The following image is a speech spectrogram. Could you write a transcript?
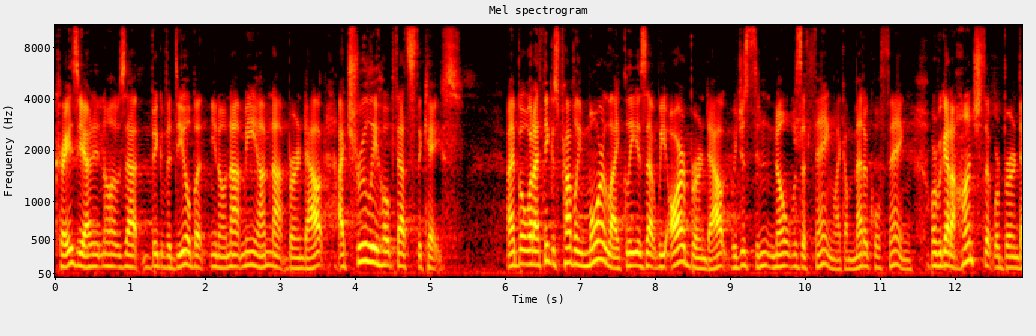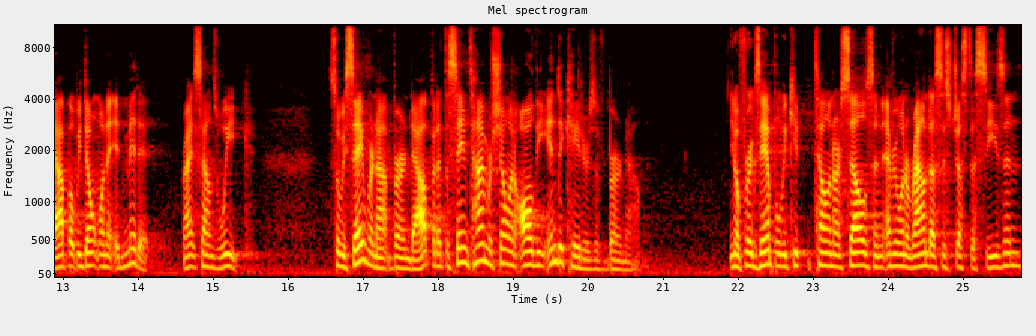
crazy. I didn't know it was that big of a deal, but you know, not me. I'm not burned out. I truly hope that's the case. Right? But what I think is probably more likely is that we are burned out. We just didn't know it was a thing, like a medical thing. Or we got a hunch that we're burned out, but we don't want to admit it. Right? Sounds weak. So we say we're not burned out, but at the same time, we're showing all the indicators of burnout. You know, for example, we keep telling ourselves and everyone around us it's just a season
